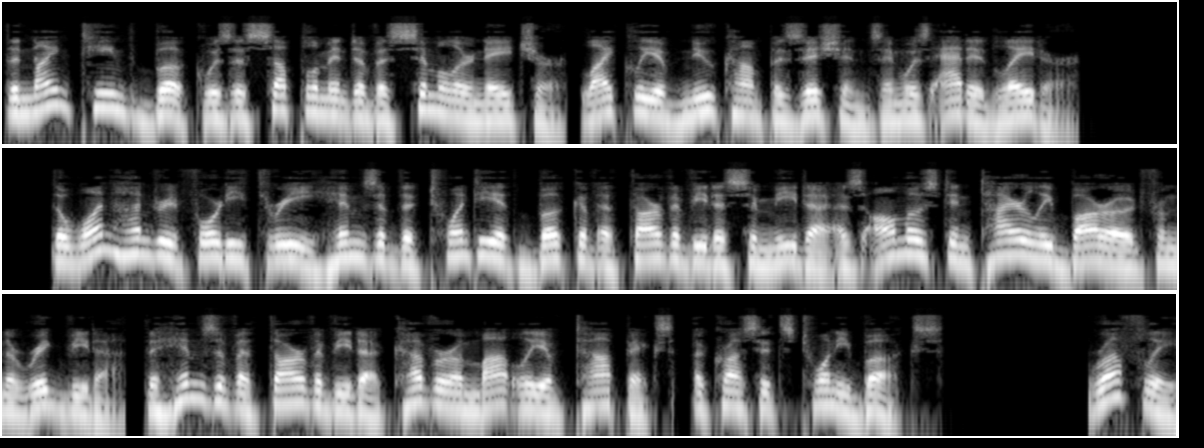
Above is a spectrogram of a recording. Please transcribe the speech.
The nineteenth book was a supplement of a similar nature, likely of new compositions and was added later. The 143 hymns of the 20th book of Atharvaveda Samhita is almost entirely borrowed from the Rigveda. The hymns of Atharvaveda cover a motley of topics, across its 20 books. Roughly,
